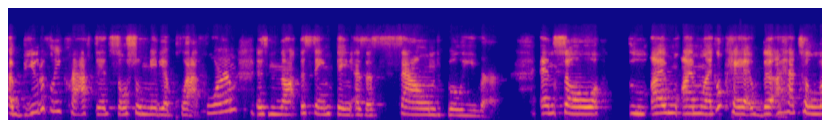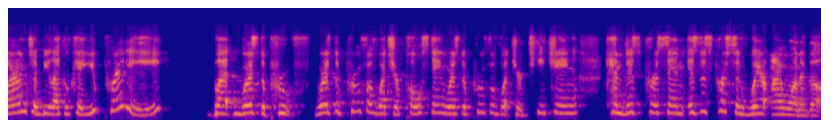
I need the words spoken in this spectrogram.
A beautifully crafted social media platform is not the same thing as a sound believer. And so I'm I'm like, okay, I had to learn to be like, okay, you pretty, but where's the proof? Where's the proof of what you're posting? Where's the proof of what you're teaching? Can this person, is this person where I want to go?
